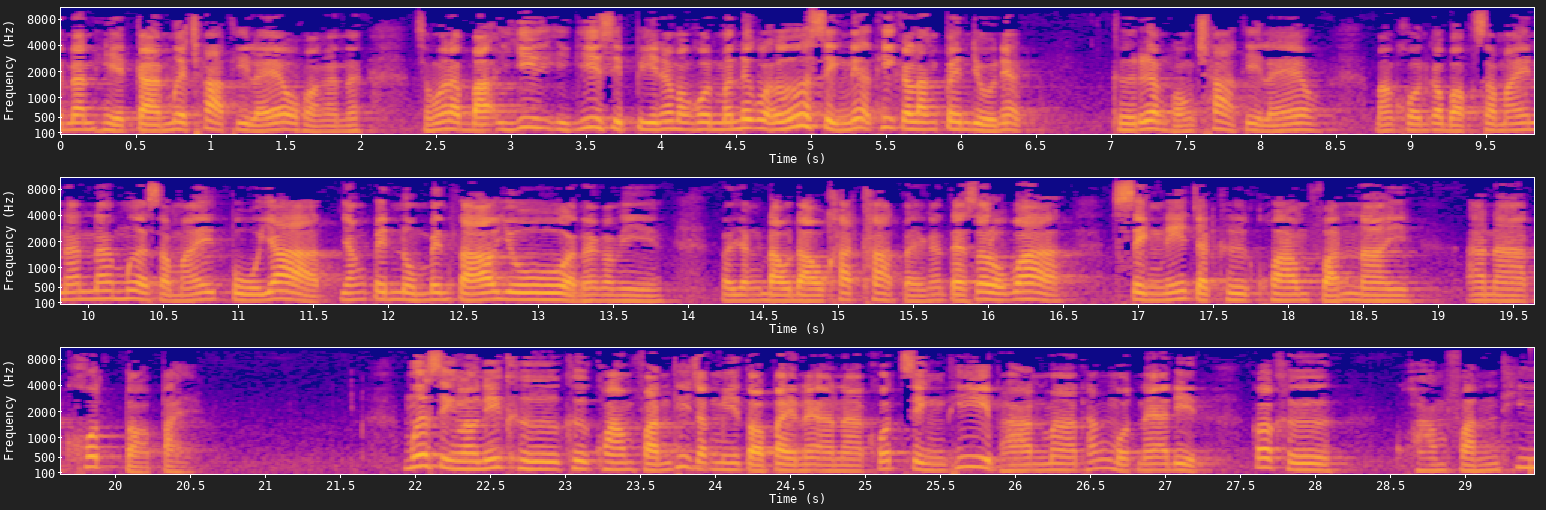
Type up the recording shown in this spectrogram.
ยนั่นเหตุการณ์เมื่อชาติที่แล้วว่างั้นนะสมมติว่ายี่อีกยี่สิบปีนะบางคนมันนึกว่าเออสิ่งเนี้ยที่กำลังเป็นอยู่เนี่ยคือเรื่องของชาติที่แล้ว บางคนก็บอกสมัยนั้นนะเมื่อสมัยปู่ย่ายังเป็นหนุ่มเป็นสาวอยู่นะก็มีก็ยังเดาเดาคาดคาดไปกันแต่สรุปว่าสิ่งนี้จะคือความฝันในอนาคตต่อไป เมื่อสิ่งเหล่านี้คือคือความฝันที่จะมีต่อไปในอนาคตสิ่งที่ผ่านมาทั้งหมดในอดีต ก็คือความฝันที่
